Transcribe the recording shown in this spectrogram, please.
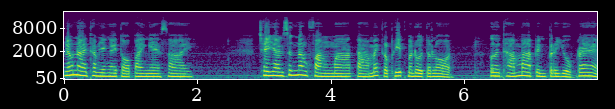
แล้วนายทำยังไงต่อไปแง่ทรายชายันซึ่งนั่งฟังมาตาไม่กระพริบมาโดยตลอด เอ่ยถามมาเป็นประโยคแรก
